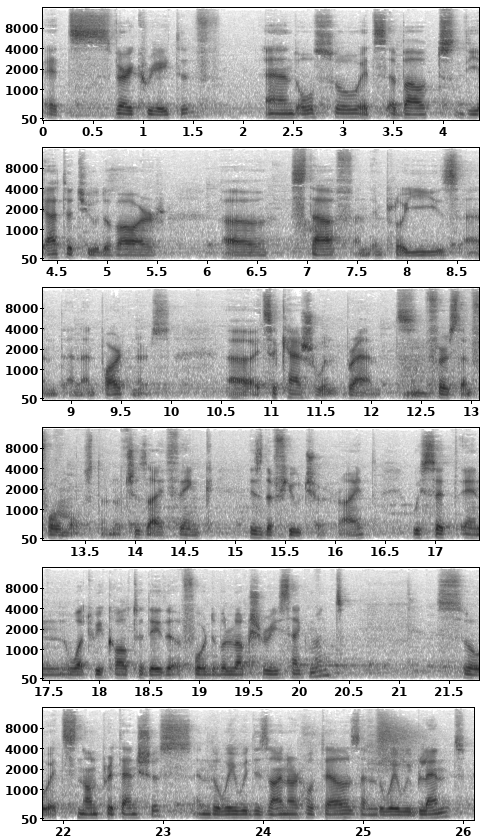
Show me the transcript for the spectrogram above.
It's very creative, and also it's about the attitude of our uh, staff and employees and and, and partners. Uh, it's a casual brand mm. first and foremost, and which is I think is the future, right? We sit in what we call today the affordable luxury segment. So it's non pretentious in the way we design our hotels and the way we blend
